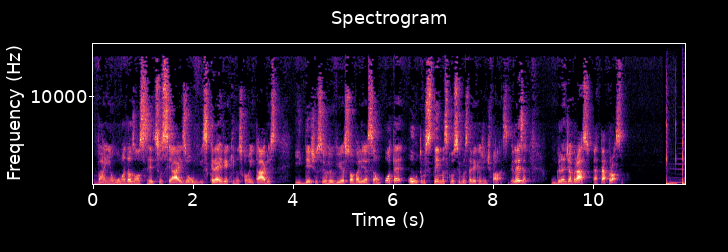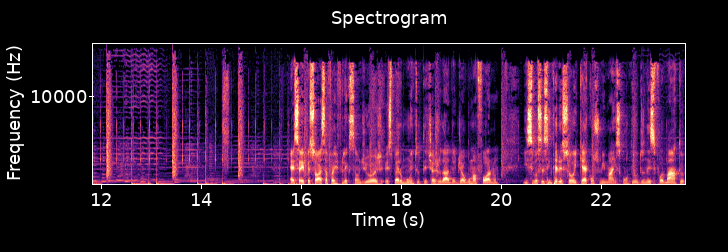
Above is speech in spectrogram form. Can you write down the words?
vai em alguma das nossas redes sociais ou escreve aqui nos comentários e deixe o seu review, a sua avaliação ou até outros temas que você gostaria que a gente falasse, beleza? Um grande abraço e até a próxima. É isso aí, pessoal. Essa foi a reflexão de hoje. Eu espero muito ter te ajudado de alguma forma. E se você se interessou e quer consumir mais conteúdos nesse formato,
